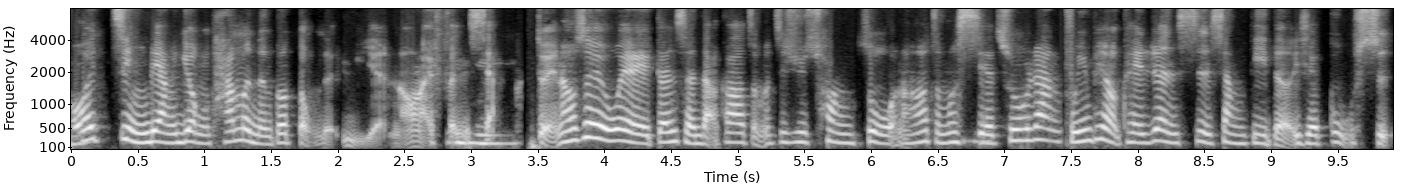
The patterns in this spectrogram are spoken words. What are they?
我会尽量用他们能够懂的语言，然后来分享。对，然后所以我也跟神祷告，怎么继续创作，然后怎么写出让福音朋友可以认识上帝的一些故事。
